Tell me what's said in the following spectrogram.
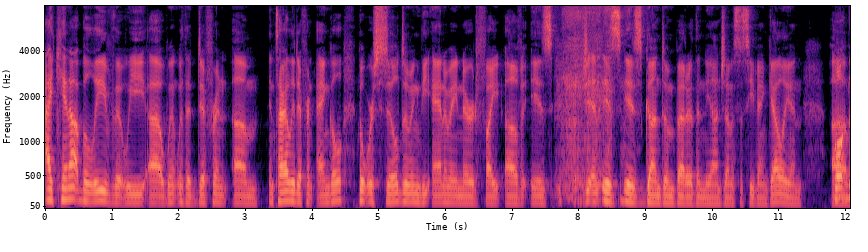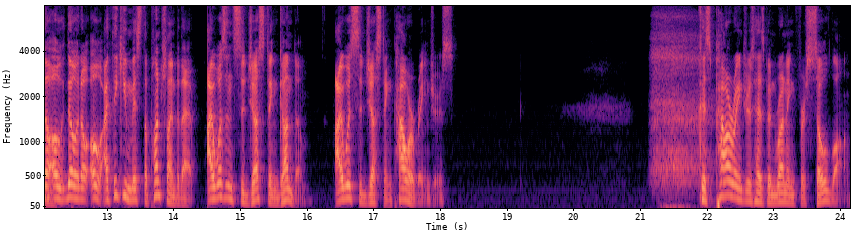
I cannot believe that we uh, went with a different um entirely different angle, but we're still doing the anime nerd fight of is is is Gundam better than Neon Genesis Evangelion? Well, Um, no, oh no, no. Oh, I think you missed the punchline to that. I wasn't suggesting Gundam. I was suggesting Power Rangers. Because Power Rangers has been running for so long.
